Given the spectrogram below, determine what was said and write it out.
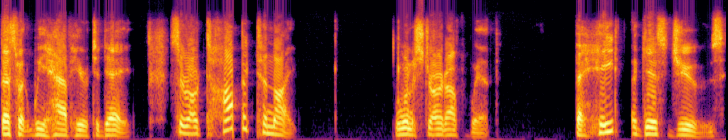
that's what we have here today. So, our topic tonight, I want to start off with the hate against Jews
